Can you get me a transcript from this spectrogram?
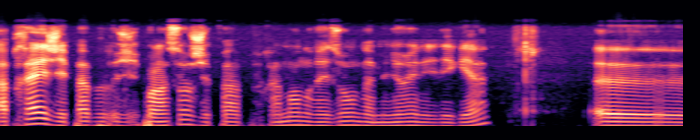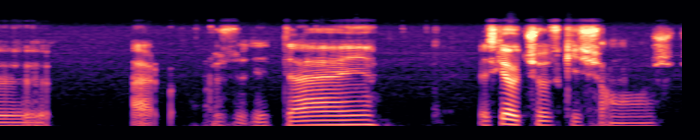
après, j'ai pas, pour l'instant, j'ai pas vraiment de raison d'améliorer les dégâts. Euh, alors, plus de détails. Est-ce qu'il y a autre chose qui change?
